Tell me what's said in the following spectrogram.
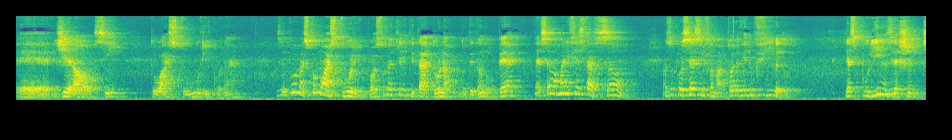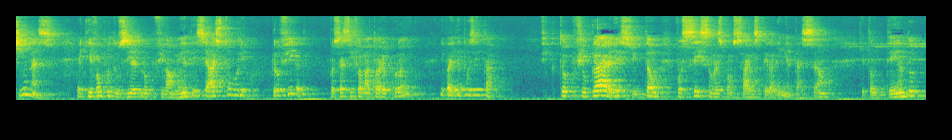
é, geral, assim, do ácido úrico, né? Pô, mas como ácido úrico? O ácido é aquele que dá dor no dedão do pé? Essa é uma manifestação mas o processo inflamatório vem do fígado. E as purinas e as xantinas é que vão produzir no, finalmente esse ácido úrico pelo fígado, processo inflamatório crônico, e vai depositar. Ficou claro isso? Então, vocês são responsáveis pela alimentação que estão tendo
